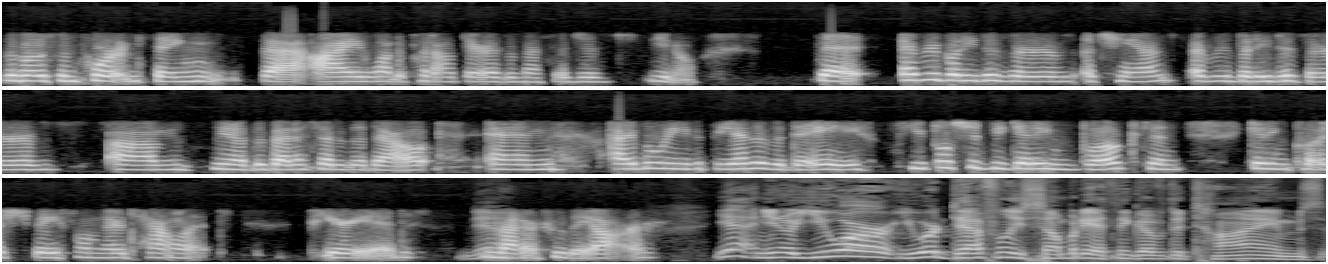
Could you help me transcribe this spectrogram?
the most important thing that I want to put out there as a message is you know that everybody deserves a chance. Everybody deserves, um, you know, the benefit of the doubt. And I believe at the end of the day, people should be getting booked and getting pushed based on their talent. Period. Yeah. No matter who they are. Yeah, and you know, you are you are definitely somebody I think of the times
